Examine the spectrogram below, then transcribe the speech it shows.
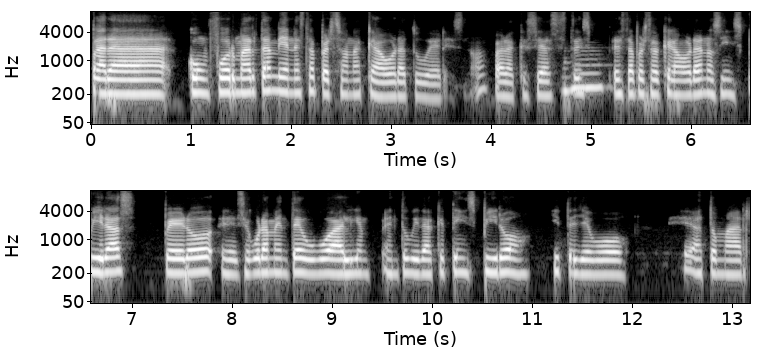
para conformar también esta persona que ahora tú eres, ¿no? Para que seas esta persona que ahora nos inspiras, pero eh, seguramente hubo alguien en tu vida que te inspiró y te llevó a tomar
